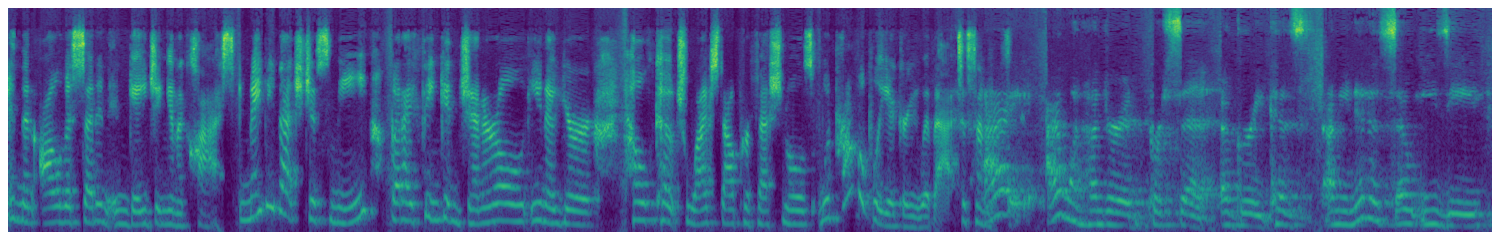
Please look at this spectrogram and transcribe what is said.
and and then all of a sudden engaging in a class. And maybe that's just me, but I think in general, you know, your health coach, lifestyle professionals would probably agree with that to some extent. I, I 100% agree because, I mean, it is so easy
